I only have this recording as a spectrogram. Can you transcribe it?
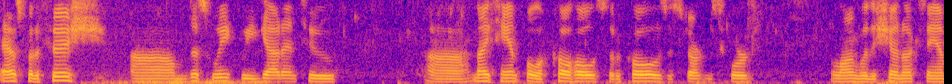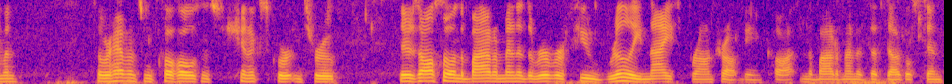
as for the fish, um, this week we got into a nice handful of cohos. So the cohos are starting to squirt along with the Chinook salmon. So we're having some cohos and Chinook squirting through. There's also in the bottom end of the river a few really nice brown trout being caught in the bottom end of the Douglaston.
